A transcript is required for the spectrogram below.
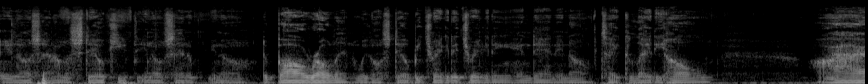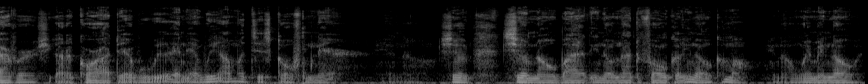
You know what I'm saying? I'm gonna still keep the, you know what I'm saying, you know, the ball rolling. We're gonna still be drinking it, drinking it, and then, you know, take the lady home. Or however, she got a car out there, we, and then we I'm gonna just go from there. You know. She'll she'll know by you know, not the phone call, you know, come on. You know, women know it.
